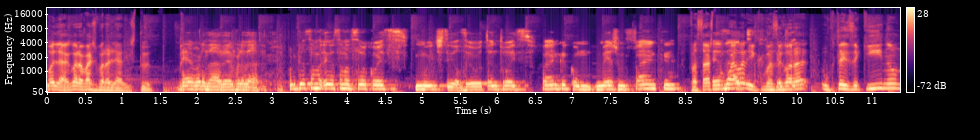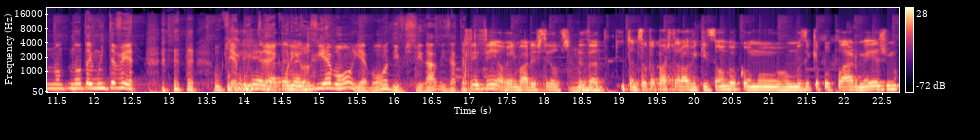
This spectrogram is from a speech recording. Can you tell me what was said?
olha, agora vais baralhar isto tudo. É verdade, é verdade. Porque eu sou, uma- eu sou uma pessoa que ouço muitos estilos. Eu tanto ouço funk como mesmo funk. Passaste por Exato. bailarico, mas Exato. agora o que tens aqui não, não, não tem muito a ver. o que é muito é curioso e é bom, e é bom a diversidade, exatamente. Sim, sim, ouvir vários estilos. Uhum. Exato. Tanto sou capaz de estar a ouvir kizomba como música popular mesmo.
